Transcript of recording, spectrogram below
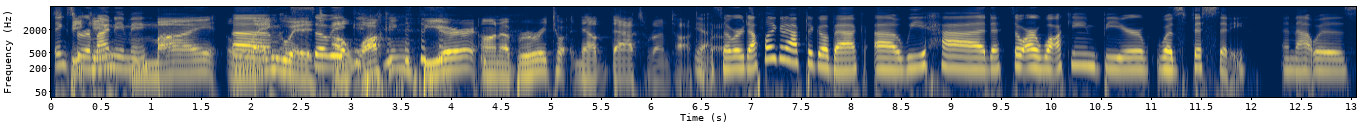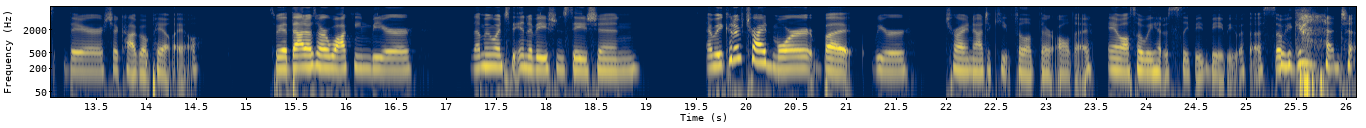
Thanks for reminding me. My Um, language, so a walking beer on a brewery tour. Now that's what I'm talking Yeah, about. Yeah, so we're definitely gonna have to go back. Uh, we had so our walking beer was Fist City, and that was their Chicago Pale Ale. So we had that as our walking beer. Then we went to the innovation station, and we could have tried more, but we were trying not to keep Philip there all day. And also, we had a sleeping baby with us, so we kind of had to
